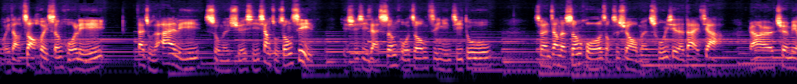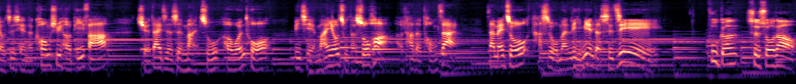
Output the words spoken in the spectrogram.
回到教会生活里，在主的爱里，使我们学习向主忠信，也学习在生活中经营基督。虽然这样的生活总是需要我们出一些的代价，然而却没有之前的空虚和疲乏，取代着的是满足和稳妥，并且满有主的说话和他的同在。赞美主，他是我们里面的实际。副根是说到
